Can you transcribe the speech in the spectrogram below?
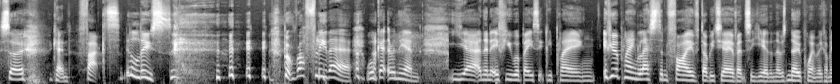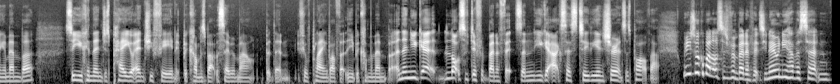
So, again, facts, a little loose, but roughly there. We'll get there in the end. Yeah, and then if you were basically playing, if you were playing less than five WTA events a year, then there was no point in becoming a member. So you can then just pay your entry fee and it becomes about the same amount. But then if you're playing above that, then you become a member. And then you get lots of different benefits and you get access to the insurance as part of that. When you talk about lots of different benefits, you know, when you have a certain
